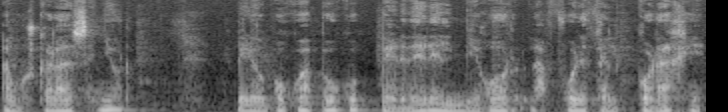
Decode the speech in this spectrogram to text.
a buscar al Señor, pero poco a poco perder el vigor, la fuerza, el coraje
